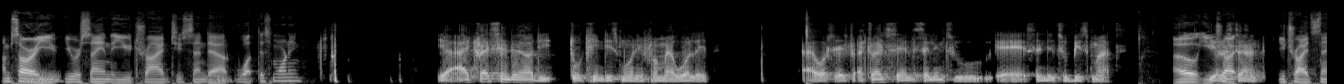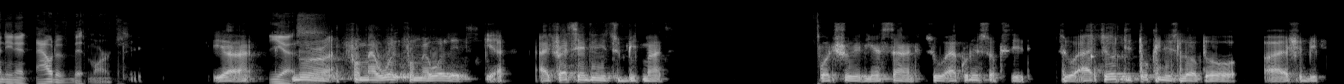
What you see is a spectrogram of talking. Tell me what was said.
I'm sorry, you, you were saying that you tried to send out what this morning? Yeah, I tried sending out the token this morning from my wallet. I was I tried send, sending to uh, sending to Bitmart. Oh, you, you tried understand? you tried sending it out of Bitmart. Yeah. Yes. No, no, no, from my wallet from my wallet. Yeah, I tried sending it to Bitmart for trade. You understand? So I couldn't succeed. So I thought the token is locked, or I should be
